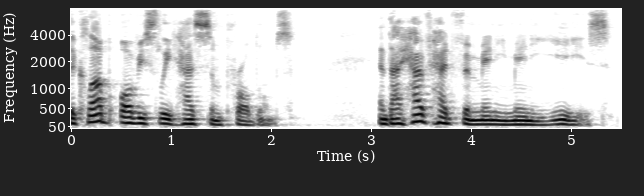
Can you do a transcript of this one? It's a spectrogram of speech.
The club obviously has some problems, and they have had for many, many years.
